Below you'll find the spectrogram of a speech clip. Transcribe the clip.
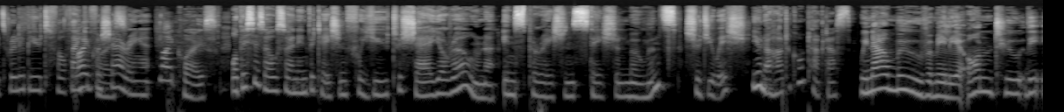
It's really beautiful. Thank you for sharing it. Likewise. Well, this is also an invitation for you to share your own inspiration station moments. Should you wish, you know how to contact us. We now move, Emilija, on to the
